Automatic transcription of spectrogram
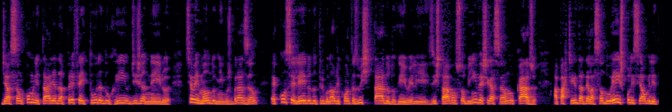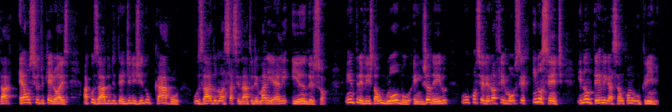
de ação comunitária da Prefeitura do Rio de Janeiro. Seu irmão Domingos Brazão é conselheiro do Tribunal de Contas do Estado do Rio. Eles estavam sob investigação no caso, a partir da delação do ex-policial militar Elcio de Queiroz, acusado de ter dirigido o carro usado no assassinato de Marielle e Anderson. Em entrevista ao Globo, em janeiro, o conselheiro afirmou ser inocente e não ter ligação com o crime.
